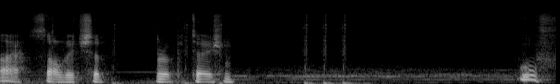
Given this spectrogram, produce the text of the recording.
Ah, salvage reputation. Oof.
